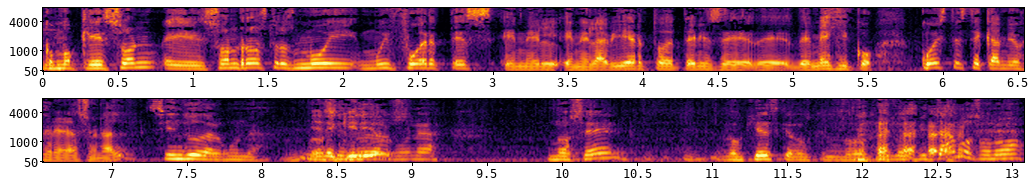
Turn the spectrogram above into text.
como que son, eh, son rostros muy, muy fuertes en el, en el abierto de tenis de, México. ¿Cuesta este cambio generacional? Sin duda alguna. No, ¿Viene sin duda alguna. No sé, ¿lo quieres que los, invitamos o no?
